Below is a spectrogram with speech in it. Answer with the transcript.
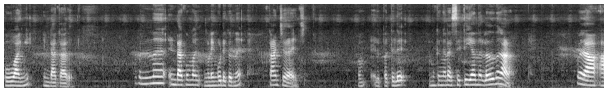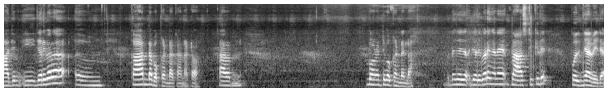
പൂ വാങ്ങി ഉണ്ടാക്കാറ്. അപ്പം ഇന്ന് ഉണ്ടാക്കുമ്പോൾ നിങ്ങളെയും കൂടി ഒന്ന് കാണിച്ചു തരാച്ചു അപ്പം എളുപ്പത്തിൽ നമുക്കിങ്ങനെ സെറ്റ് ചെയ്യാന്നുള്ളതൊന്ന് കാണാം. അപ്പോൾ ആദ്യം ഈ ജെറിവറ കാറിന്റെ ബൊക്കെ ഉണ്ടാക്കാൻ കേട്ടോ. കാറിന് ബോണറ്റ് ബൊക്കെ ഉണ്ടല്ലോ. അപ്പം ജെറിവർ ഇങ്ങനെ പ്ലാസ്റ്റിക്കിൽ പൊതിഞ്ഞാൽ വരിക.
